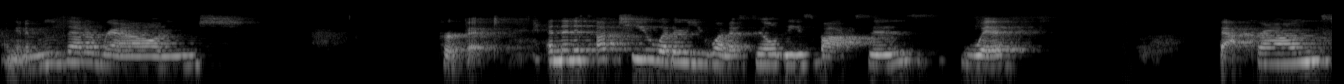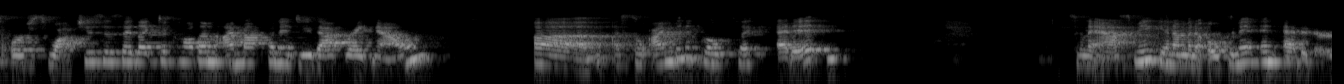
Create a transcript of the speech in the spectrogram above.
I'm going to move that around. Perfect. And then it's up to you whether you want to fill these boxes with or swatches as I like to call them. I'm not going to do that right now. Um, so I'm going to go click edit. It's going to ask me again. I'm going to open it in editor.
